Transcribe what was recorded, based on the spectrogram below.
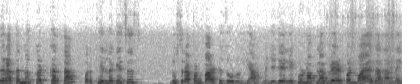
तर आता न कट करता परत हे लगेचच दुसरा पण पार्ट जोडून घ्या. म्हणजे जेणेकरून आपला वेळ पण वाया जाणार नाही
